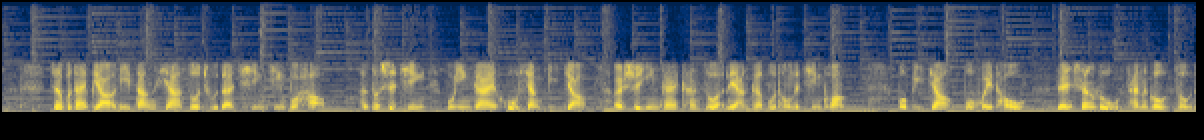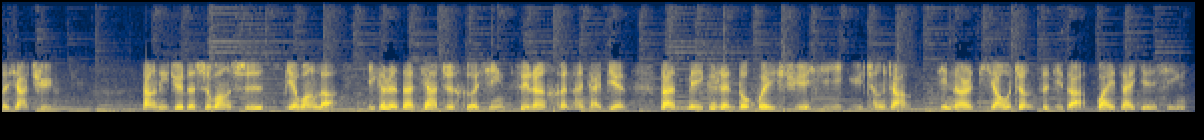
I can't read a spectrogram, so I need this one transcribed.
这不代表你当下所处的情境不好，很多事情不应该互相比较，而是应该看作两个不同的情况。不比较，不回头，人生路才能够走得下去。当你觉得失望时，别忘了，一个人的价值核心虽然很难改变，但每个人都会学习与成长，进而调整自己的外在言行。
